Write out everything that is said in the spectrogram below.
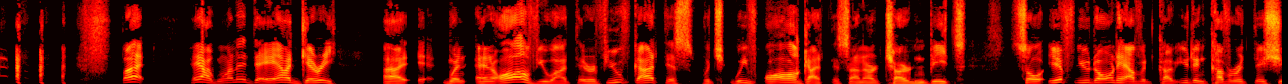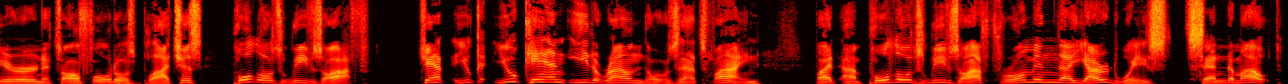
but hey, I wanted to add, Gary, uh, when and all of you out there, if you've got this, which we've all got this on our chard and beets. So if you don't have it covered, you didn't cover it this year, and it's all full of those blotches. Pull those leaves off. Can't you? You can eat around those. That's fine, but um, pull those leaves off. Throw them in the yard waste. Send them out.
